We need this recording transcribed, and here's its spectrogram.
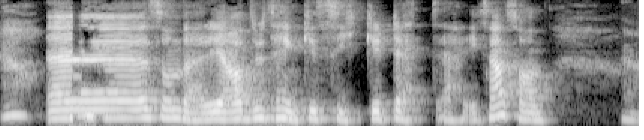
Eh, sånn der ja, du tenker sikkert dette, ikke sant? Sånn. Ja.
